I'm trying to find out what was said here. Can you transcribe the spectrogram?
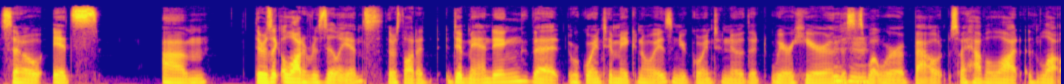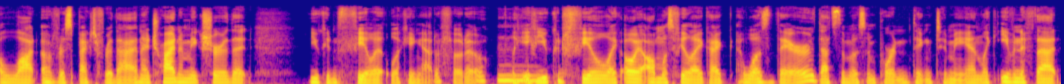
So it's um there's like a lot of resilience. There's a lot of demanding that we're going to make noise and you're going to know that we're here and this is mm-hmm. what we're about. So I have a lot a lot a lot of respect for that and I try to make sure that you can feel it looking at a photo. Like if you could feel like, oh, I almost feel like I was there, that's the most important thing to me. And like even if that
